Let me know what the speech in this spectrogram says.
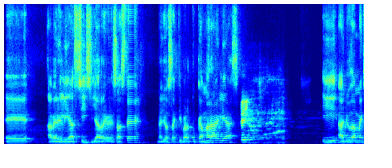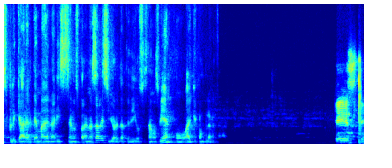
Eh, a ver, Elías, sí, si ya regresaste, ¿me ayudas a activar tu cámara, Elías? Sí. Y ayúdame a explicar el tema de narices y senos paranasales y yo ahorita te digo si estamos bien o hay que complementar. Este,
